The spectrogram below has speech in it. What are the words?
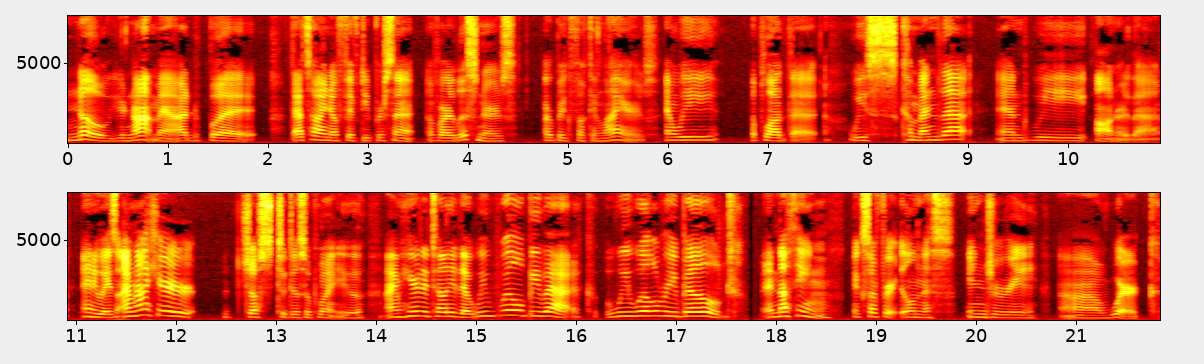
no, you're not mad, but that's how I know 50% of our listeners are big fucking liars. And we applaud that. We commend that and we honor that. Anyways, I'm not here just to disappoint you. I'm here to tell you that we will be back. We will rebuild. And nothing except for illness, injury, uh, work,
